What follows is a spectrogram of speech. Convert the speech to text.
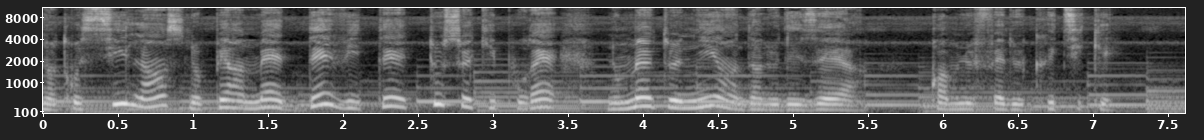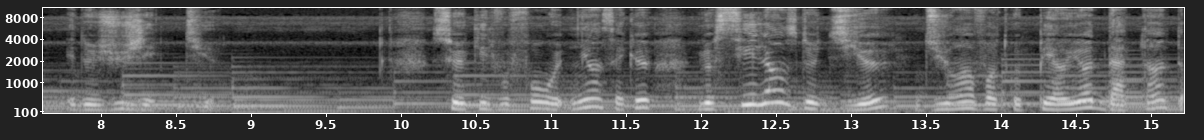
notre silence nous permet d'éviter tout ce qui pourrait nous maintenir dans le désert, comme le fait de critiquer et de juger Dieu. Ce qu'il vous faut retenir, c'est que le silence de Dieu durant votre période d'attente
